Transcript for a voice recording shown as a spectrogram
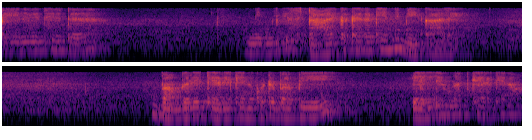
පේන විදිහට නිම්මිගේ ස්ටාර් එක කරගන්නේ මේ කාලේ. බම්බරේ කරකිනකොට බබී වැල්ලේ උනත් කරකිනවා.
